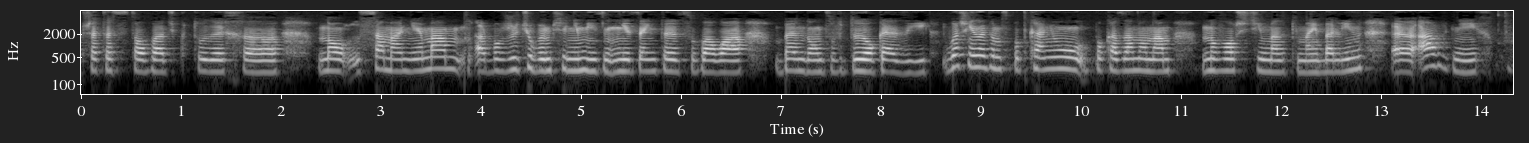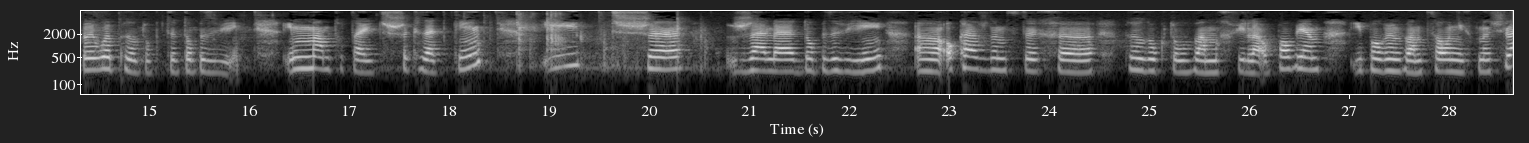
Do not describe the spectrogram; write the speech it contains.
przetestować, których no sama nie mam, albo w życiu bym się nimi nie zainteresowała będąc w drogerii. Właśnie na tym spotkaniu pokazano nam nowości nowości marki Maybelline, e, a w nich były produkty do brwi. I mam tutaj trzy kredki i trzy żele do brwi. E, o każdym z tych e, produktów Wam chwilę opowiem i powiem Wam co o nich myślę.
